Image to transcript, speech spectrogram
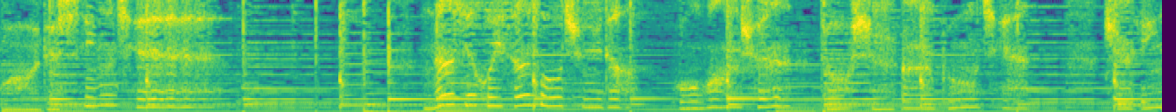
我的心结，那些挥散不去的过往，全都视而不见，只因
